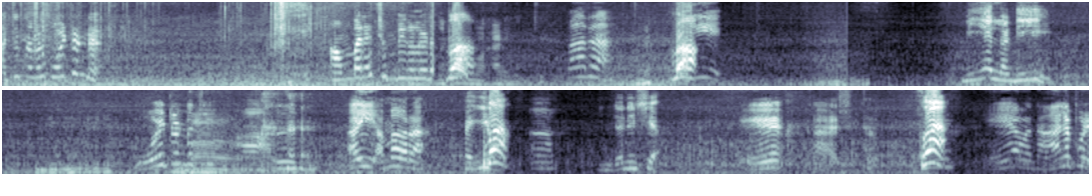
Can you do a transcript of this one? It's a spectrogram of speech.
അച്ഛൻ നമ്മൾ പോയിട്ടുണ്ട്. അമ്പര ചുംബികളുടെ അടങ്ങിക്ക്. ബി അല്ല ഡി. പോയിട്ടുണ്ട്. ഐ അമ്മ പറ. അയ്യോ ഇന്തോനേഷ്യ. ഏ കഷ്ടം. ഏ ആലപ്പുഴ.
